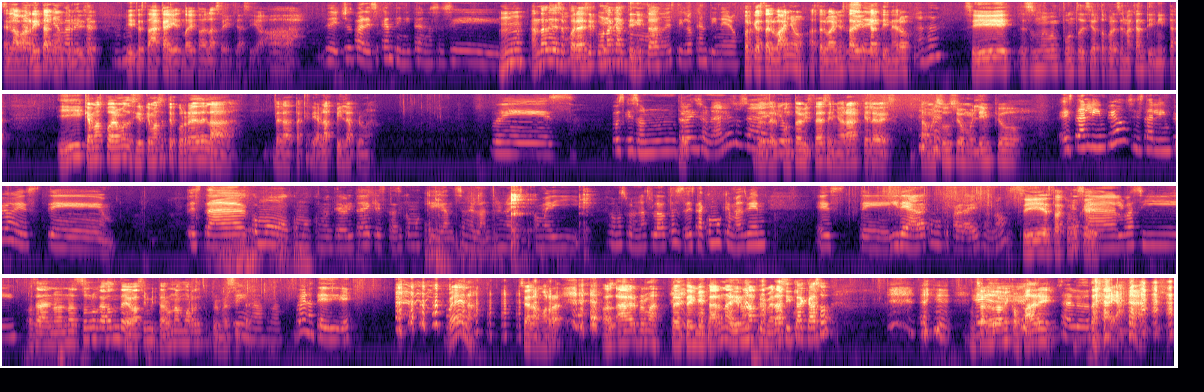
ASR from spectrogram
en sí, la barrita, como quien dice. Y te estaba cayendo ahí todo el aceite, así, ah. De hecho, parece cantinita, no sé si. Mm, ándale, se podría decir como una cantinita. como estilo cantinero. Porque hasta el baño, hasta el baño está bien cantinero. Ajá. Sí, eso es muy buen punto, es cierto, parece una cantinita. ¿Y qué más podemos decir? ¿Qué más se te ocurre de la, de la taquería La Pila, prima? Pues. Pues que son De- tradicionales, o sea. Desde el yo- punto de vista de señora, ¿qué le ves? Está muy sucio, muy limpio. Está limpio, sí está limpio, este está como, como comenté ahorita de que está así como que andas en el antro y no hay que comer y vamos por unas flautas, está como que más bien este ideada como que para eso, ¿no? Sí, está como que que... sea algo así. O sea, no, no es un lugar donde vas a invitar a una morra en su primer Sí, cita. no, no. Bueno, te diré. Bueno, o sea, la morra. A ver, prima, ¿te, te invitaron a ir a una primera cita acaso? Un saludo a mi compadre. Saludos.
